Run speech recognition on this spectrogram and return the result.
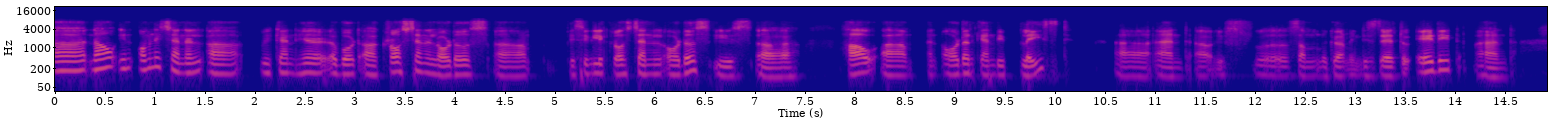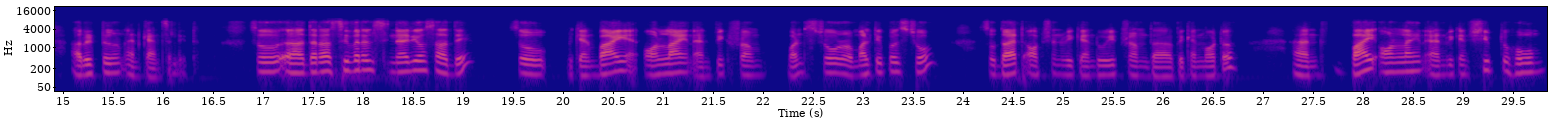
Uh, now in omnichannel, uh, we can hear about uh, cross-channel orders. Uh, basically, cross-channel orders is uh, how um, an order can be placed uh, and if some requirement is there to edit and return and cancel it. So there are several scenarios are there. So we can buy online and pick from one store or multiple store. So that option we can do it from the brick and mortar and buy online and we can ship to home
